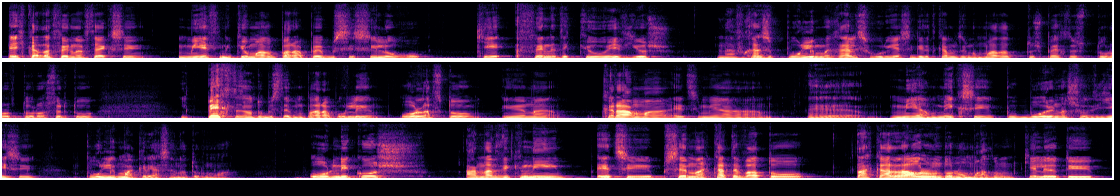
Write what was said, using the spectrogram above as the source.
έχει καταφέρει να φτιάξει μια εθνική ομάδα που παραπέμπει σε σύλλογο και φαίνεται και ο ίδιος να βγάζει πολύ μεγάλη σιγουριά συγκριτικά με την ομάδα του, τους παίχτες, το, το ρόστερ του. Οι παίχτες να τον πιστεύουν πάρα πολύ. Όλο αυτό είναι ένα κράμα, έτσι, μια, ε, μια μίξη που μπορεί να σε οδηγήσει πολύ μακριά σε ένα τουρνουά. Ο Νίκος αναδεικνύει έτσι σε ένα κατεβατό τα καλά όλων των ομάδων και λέει ότι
